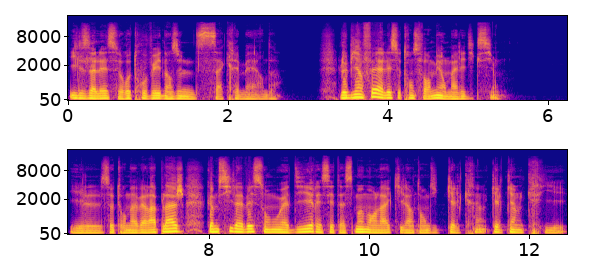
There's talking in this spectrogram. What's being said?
ils allaient se retrouver dans une sacrée merde. Le bienfait allait se transformer en malédiction. Il se tourna vers la plage comme s'il avait son mot à dire et c'est à ce moment-là qu'il entendit quelqu'un crier.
